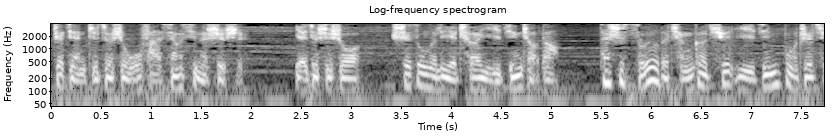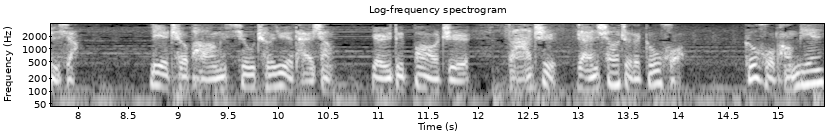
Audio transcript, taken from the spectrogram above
这简直就是无法相信的事实。也就是说，失踪的列车已经找到。但是所有的乘客却已经不知去向。列车旁修车月台上有一堆报纸、杂志燃烧着的篝火，篝火旁边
